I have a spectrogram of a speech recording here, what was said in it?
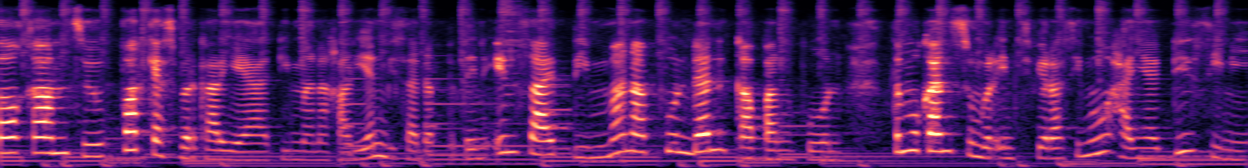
Welcome to Podcast Berkarya, di mana kalian bisa dapetin insight di mana pun dan kapan pun. Temukan sumber inspirasimu hanya di sini.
